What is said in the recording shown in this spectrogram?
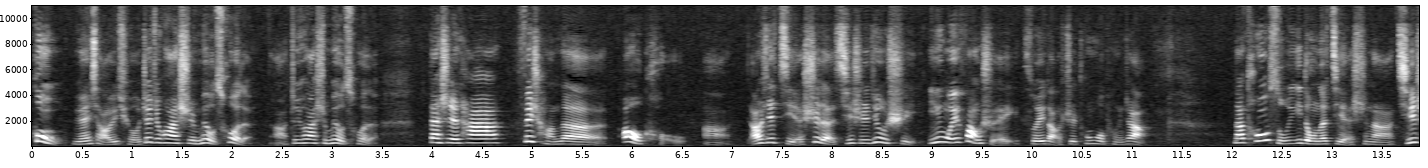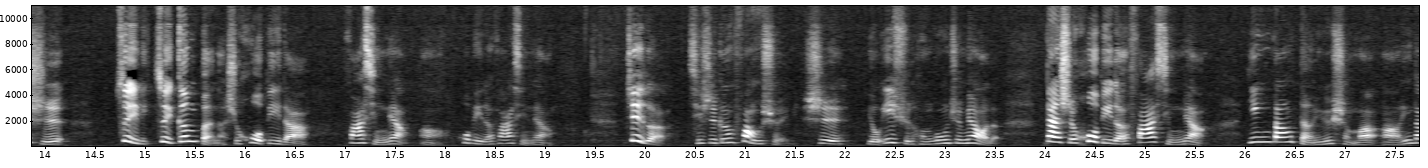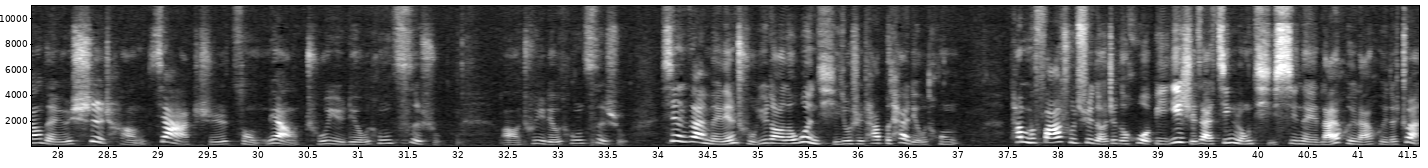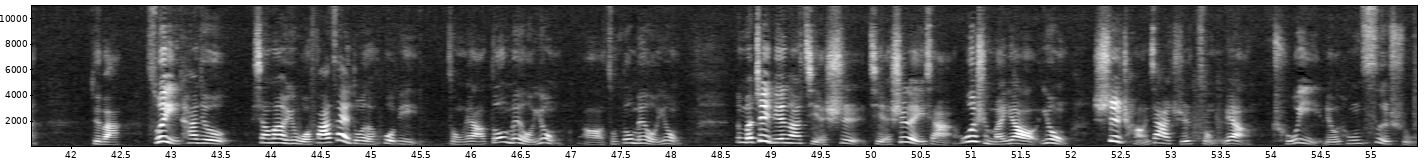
供远小于求。这句话是没有错的啊，这句话是没有错的，但是它非常的拗口啊，而且解释的其实就是因为放水，所以导致通货膨胀。那通俗易懂的解释呢，其实。最最根本的是货币的发行量啊，货币的发行量，这个其实跟放水是有异曲同工之妙的。但是货币的发行量应当等于什么啊？应当等于市场价值总量除以流通次数啊，除以流通次数。现在美联储遇到的问题就是它不太流通，他们发出去的这个货币一直在金融体系内来回来回的转，对吧？所以它就。相当于我发再多的货币总量都没有用啊，总都没有用。那么这边呢，解释解释了一下为什么要用市场价值总量除以流通次数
